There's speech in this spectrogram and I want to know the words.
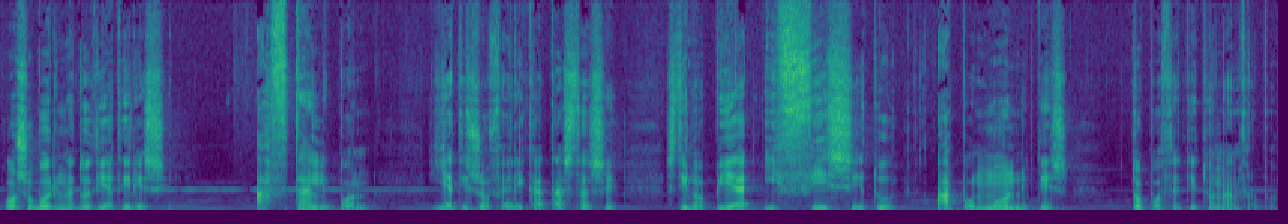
όσο μπορεί να το διατηρήσει. Αυτά λοιπόν για τη ζωφερή κατάσταση στην οποία η φύση του από μόνη της τοποθετεί τον άνθρωπο.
